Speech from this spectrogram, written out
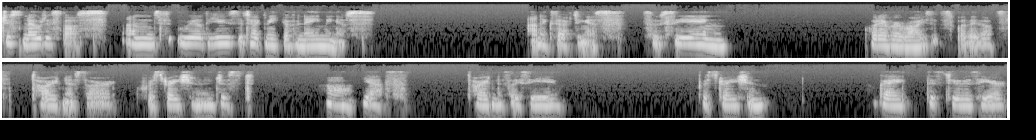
just notice that and we'll use the technique of naming it and accepting it. So seeing whatever arises, whether that's tiredness or frustration and just, oh yes, tiredness, I see you. Frustration. Okay, this too is here.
